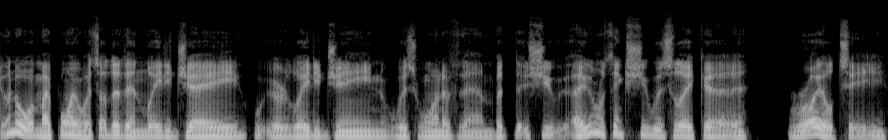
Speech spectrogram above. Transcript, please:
don't know what my point was other than Lady Jaye or Lady Jane was one of them, but she, I don't think she was like a royalty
